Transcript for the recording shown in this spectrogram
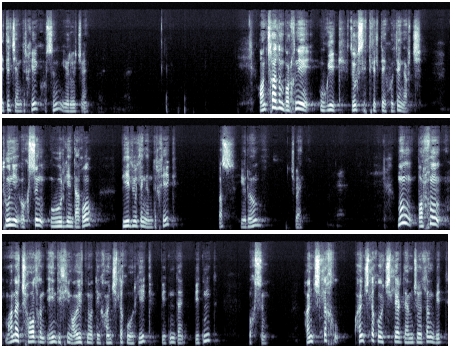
эдэлж амьдрахыг хүсэн өрөөж байна. Онцгойлон Бурхны үгийг зүрх сэтгэлдээ хүлээн авч түүний өгсөн үүргийн дагуу биелүүлэн амьдрахыг бас өрөөнж байна. Мөн Бурхан манай чуулганд энэ дэлхийн оюутнуудыг хончлох үүргийг бидэнд бидэнд өгсөн. Хончлох хончлох үйлчлэлээр дамжуулан бид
